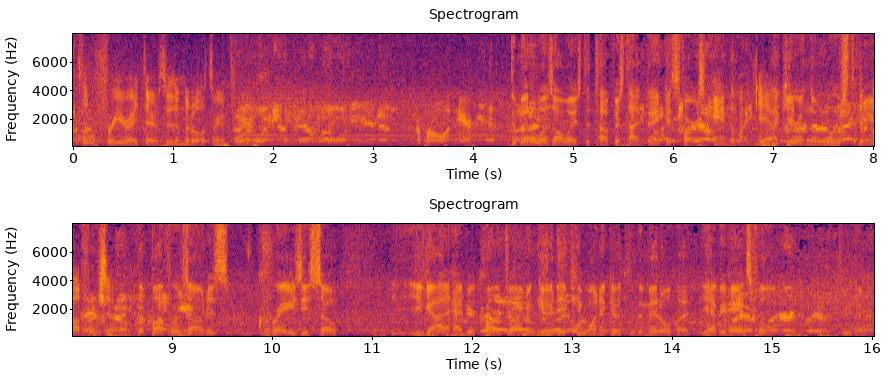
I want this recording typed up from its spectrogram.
it's a little free right there through the middle of three and four. The middle was always the toughest, I think, as far as handling. Yeah. Like you're in the worst The buffer zone. The buffer zone is crazy. So you got to have your car driving good if you want to go through the middle. But you have your hands full through there.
